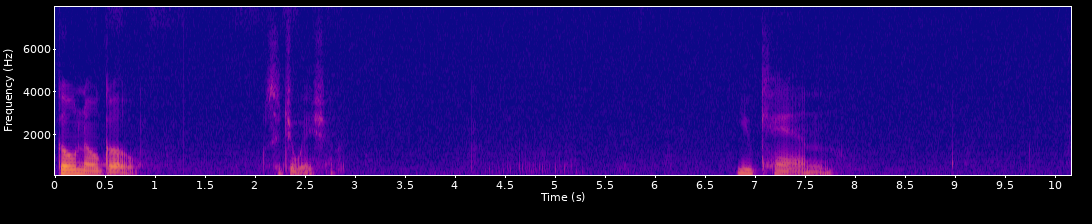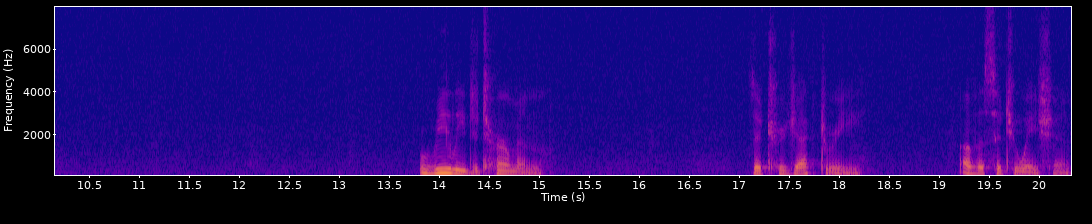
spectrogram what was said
go, no go situation. You can really determine the trajectory of a situation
